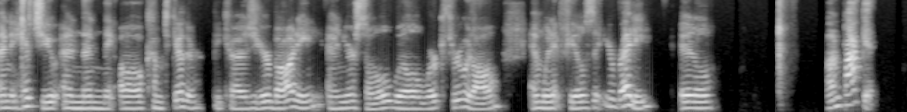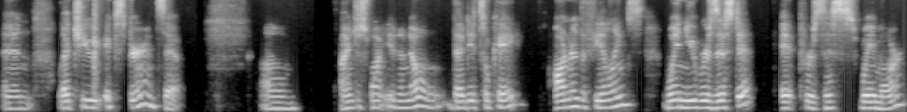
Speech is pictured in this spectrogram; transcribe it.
and it hits you and then they all come together because your body and your soul will work through it all and when it feels that you're ready it'll unpack it and let you experience it. Um, i just want you to know that it's okay. Honor the feelings when you resist it it persists way more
